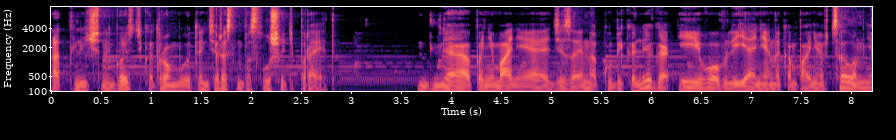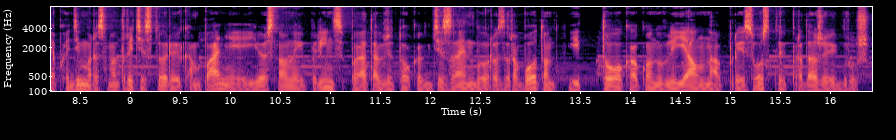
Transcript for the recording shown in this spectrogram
отличный гость, которому будет интересно послушать про это. Для понимания дизайна кубика Лего и его влияния на компанию в целом необходимо рассмотреть историю компании, ее основные принципы, а также то, как дизайн был разработан и то, как он влиял на производство и продажу игрушек.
